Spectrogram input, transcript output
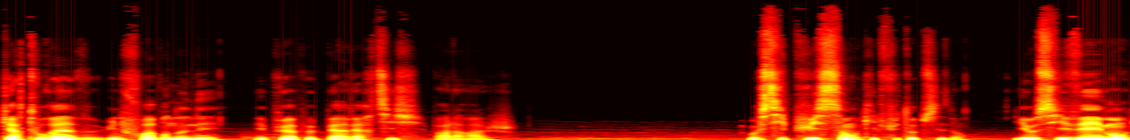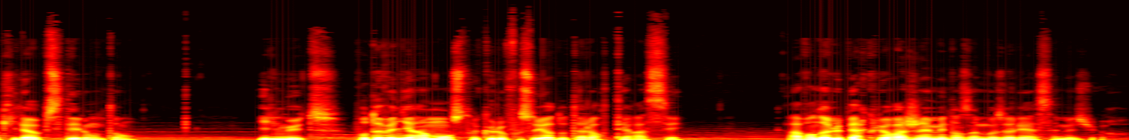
Car tout rêve, une fois abandonné, est peu à peu perverti par la rage. Aussi puissant qu'il fut obsédant, et aussi véhément qu'il a obsédé longtemps, il mute pour devenir un monstre que le fossoyeur doit alors terrasser, avant de le perclure à jamais dans un mausolée à sa mesure.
